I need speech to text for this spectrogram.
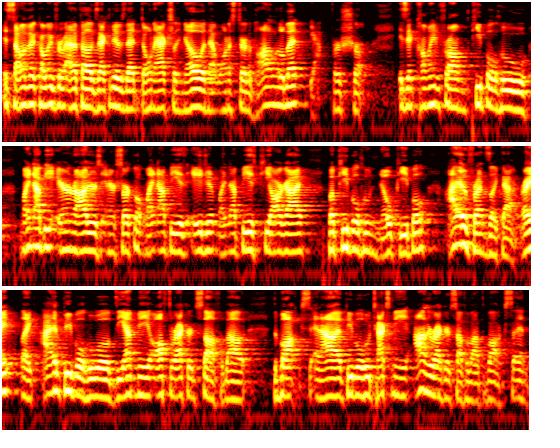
Is some of it coming from NFL executives that don't actually know and that want to stir the pot a little bit? Yeah, for sure. Is it coming from people who might not be Aaron Rodgers' inner circle, might not be his agent, might not be his PR guy, but people who know people? I have friends like that, right? Like I have people who will DM me off the record stuff about the Bucks, and I have people who text me on the record stuff about the Bucks, and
